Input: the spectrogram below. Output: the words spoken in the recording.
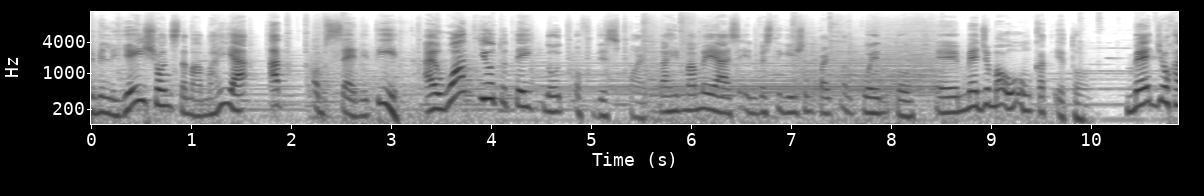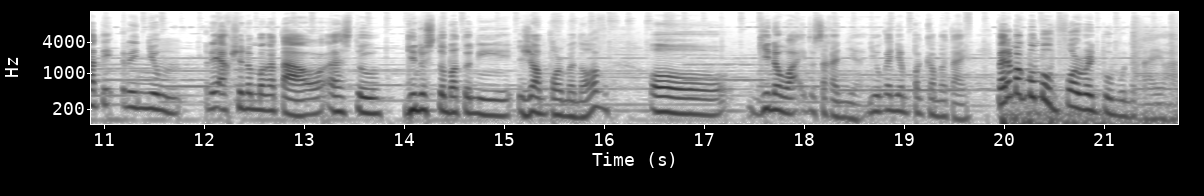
humiliations, namamahiya, at obscenity. I want you to take note of this part dahil mamaya sa investigation part ng kwento, eh, medyo mauungkat ito. Medyo hati rin yung reaction ng mga tao as to ginusto ba to ni Jean Pormanov o ginawa ito sa kanya, yung kanyang pagkamatay. Pero mag-move forward po muna tayo ha.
